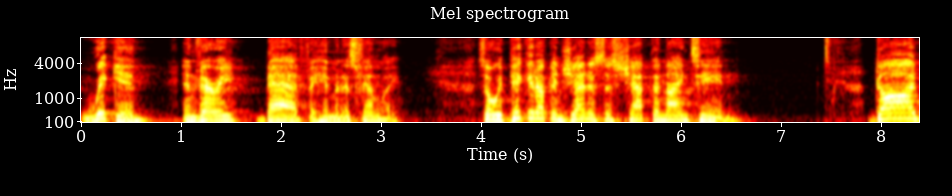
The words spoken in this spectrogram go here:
wicked and very bad for him and his family. So we pick it up in Genesis chapter 19. God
